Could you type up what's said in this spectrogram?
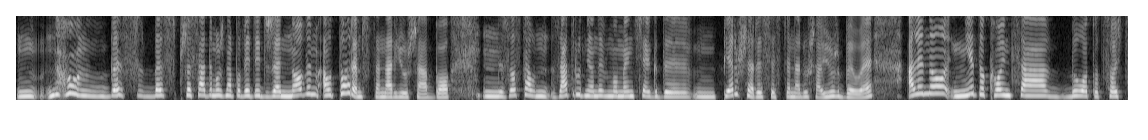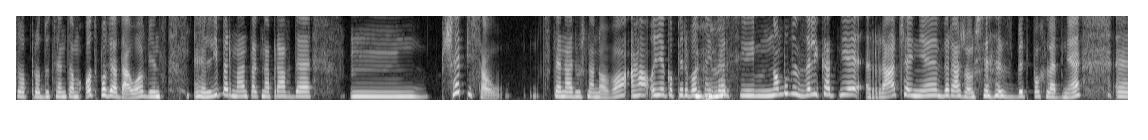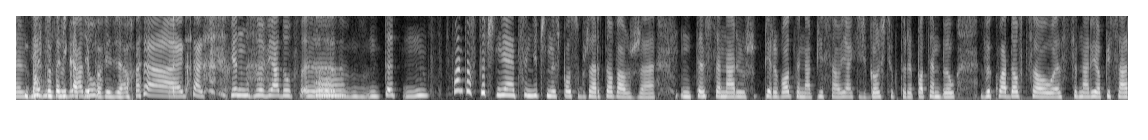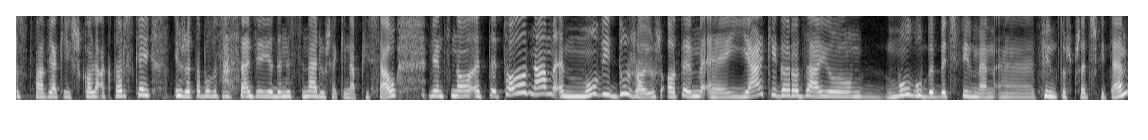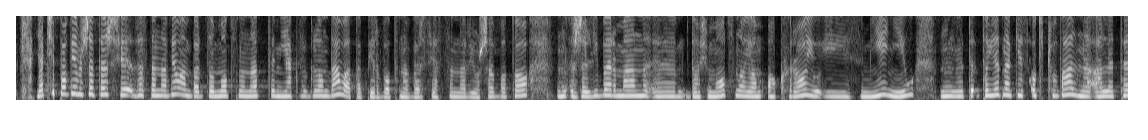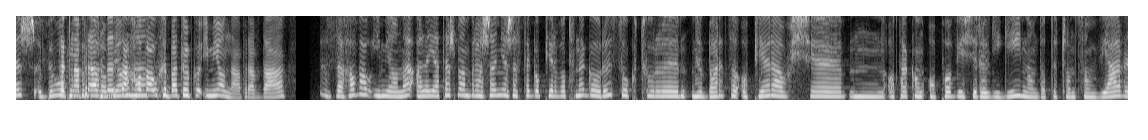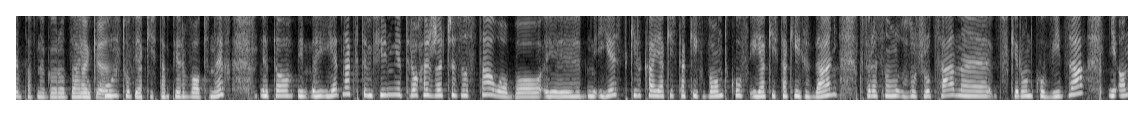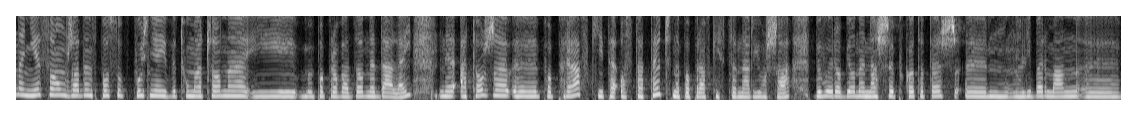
mm, no, bez, bez przesady można powiedzieć, że nowym autorem scenariusza, bo mm, został zatrudniony w momencie, gdy mm, pierwsze rysy scenariusza już były, ale no nie do końca było to coś, co producentom odpowiadało, więc e, Lieberman tak naprawdę przepisał scenariusz na nowo, a o jego pierwotnej mhm. wersji, no mówiąc delikatnie, raczej nie wyrażał się zbyt pochlebnie. E, Bardzo delikatnie wywiadów, powiedziałaś. Tak, tak. W jednym z wywiadów e, te, w fantastycznie cyniczny sposób żartował, że ten scenariusz pierwotny napisał jakiś gościu, który potem był wykładowcą scenariopisarstwa w jakiejś szkole aktorskiej i że to był w zasadzie jedyny scenariusz, jaki napisał. Więc no, to nam mówi dużo już o tym, E, jakiego rodzaju mógłby być filmem e, film tuż przed świtem. Ja ci powiem, że też się zastanawiałam bardzo mocno nad tym, jak wyglądała ta pierwotna wersja scenariusza, bo to, że Lieberman y, dość mocno ją okroił i zmienił, to, jednak jest odczuwalne, ale też było tak naprawdę chyba robione... zachował chyba tylko imiona, prawda? Zachował imiona, ale ja też mam wrażenie, że z tego pierwotnego rysu, który bardzo opierał się mm, o taką opowieść religijną dotyczącą wiary, pewnego rodzaju tak kultów jakichś tam pierwotnych, to jednak w tym filmie trochę rzeczy zostało, bo y, jest kilka jakichś takich wątków i jakichś takich zdań, które są zrzucane w kierunku widza i one nie są w żaden sposób później wytłumaczone i poprowadzone dalej. A to, że y, poprawki, te ostateczne poprawki scenariusza były robione na szybko, to też Lieberman y,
